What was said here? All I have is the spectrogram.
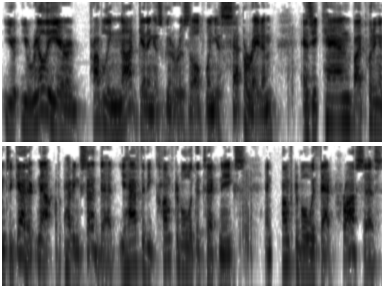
you, you really are probably not getting as good a result when you separate them as you can by putting them together. Now, having said that, you have to be comfortable with the techniques and comfortable with that process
